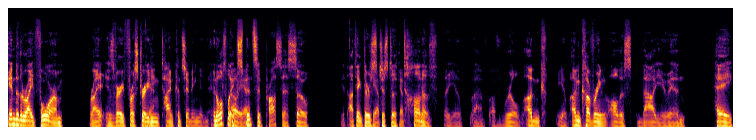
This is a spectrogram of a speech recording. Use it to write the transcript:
into the right form, right, is very frustrating, time consuming, and, and ultimately Oh, yeah. expensive process. So I think there's Yep, just a yep. ton of uh, you know of, of real un you know uncovering all this value in. Hey,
